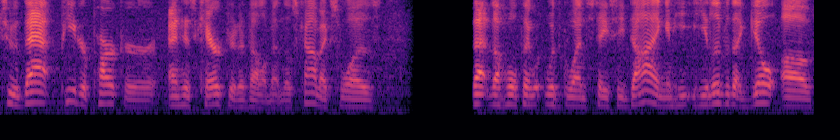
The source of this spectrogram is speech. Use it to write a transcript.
to that Peter Parker and his character development in those comics was that the whole thing with Gwen Stacy dying, and he he lived with that guilt of,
